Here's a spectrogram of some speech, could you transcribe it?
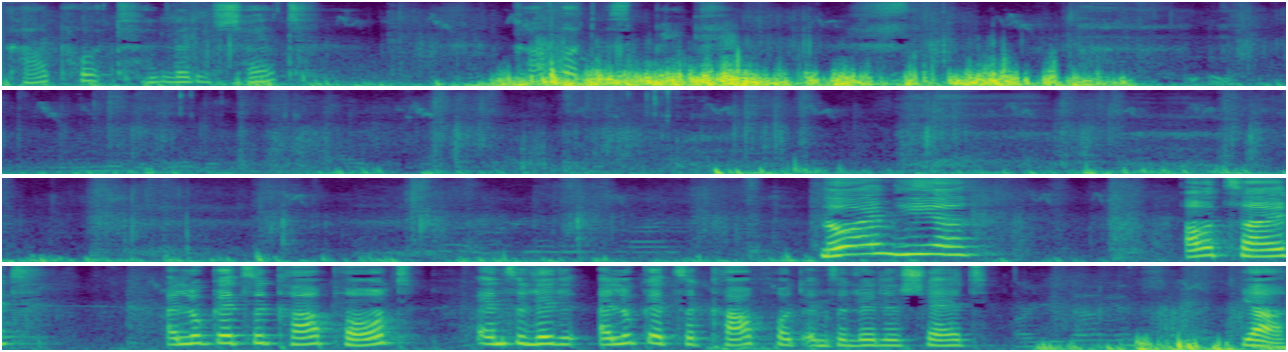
Carport, a little shed. Carport is big. No, I'm here. Outside. I look at the carport and the little I look at the carport and the little shed. Yeah.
